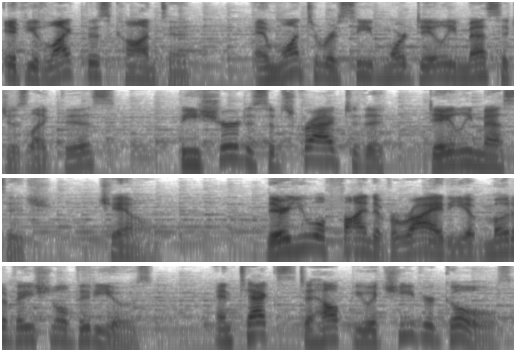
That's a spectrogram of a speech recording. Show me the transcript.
If you like this content and want to receive more daily messages like this, be sure to subscribe to the Daily Message channel. There you will find a variety of motivational videos and texts to help you achieve your goals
